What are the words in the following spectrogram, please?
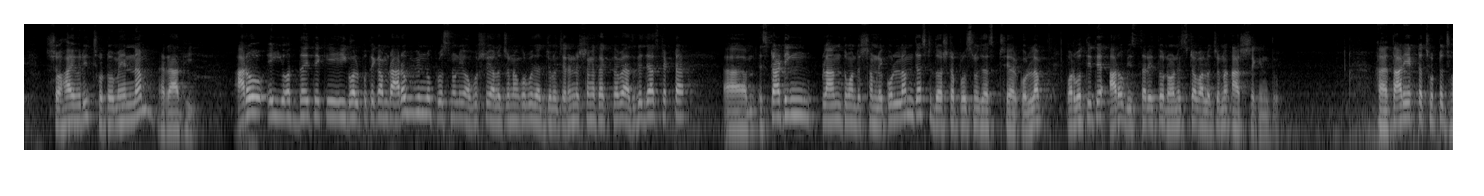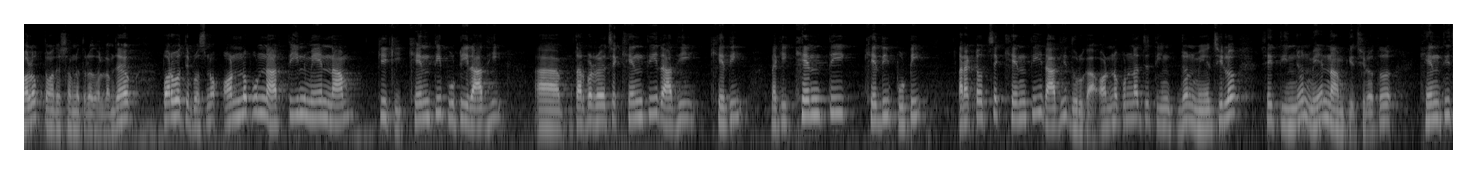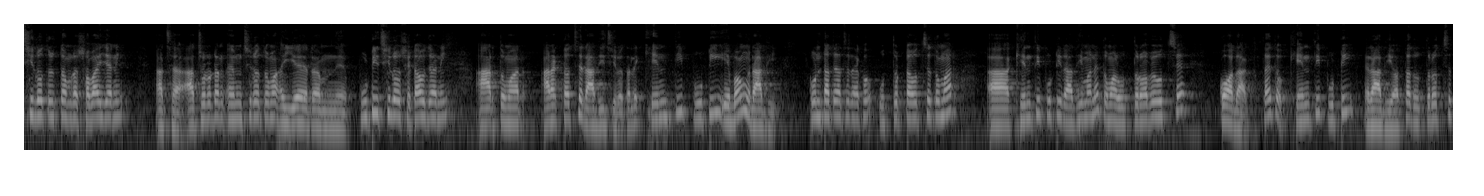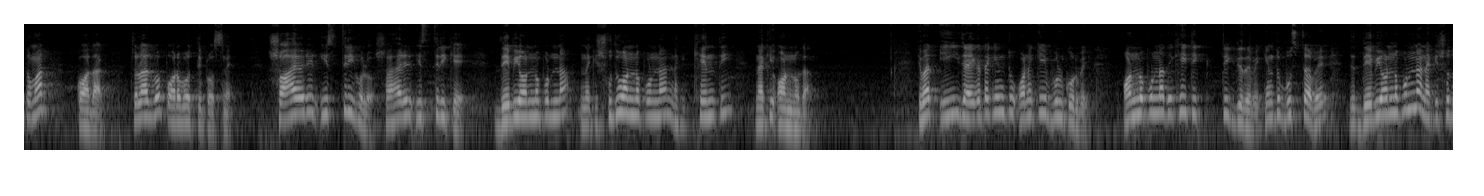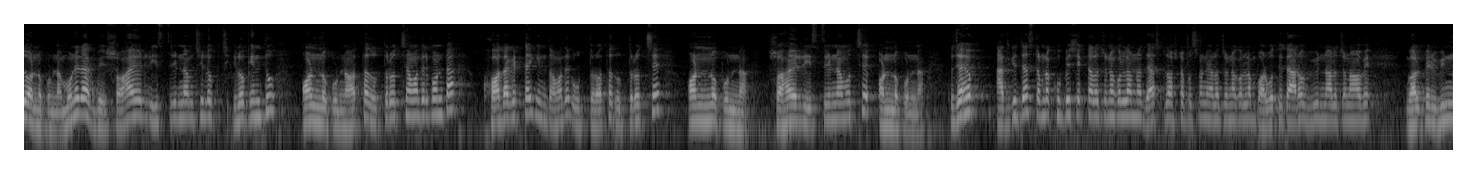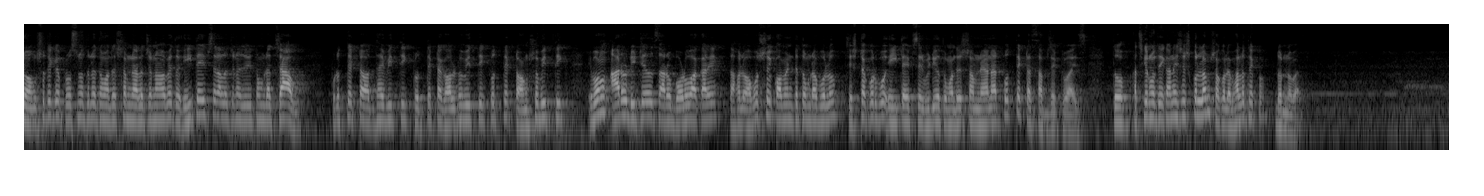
সহায়রীর ছোট মেয়ের নাম রাধি। আরও এই অধ্যায় থেকে, এই গল্প থেকে আমরা আরও বিভিন্ন প্রশ্ন নিয়ে অবশ্যই আলোচনা করব। যার জন্য চ্যানেলের সঙ্গে থাকতে হবে। আজকে জাস্ট একটা স্টার্টিং প্ল্যান তোমাদের সামনে করলাম। জাস্ট দশটা প্রশ্ন জাস্ট শেয়ার করলাম। পরবর্তীতে আরও বিস্তারিত নন স্টপ আলোচনা আসছে কিন্তু। তারই একটা ছোট্ট ঝলক তোমাদের সামনে তুলে ধরলাম। যাই হোক, পরবর্তী প্রশ্ন, অন্নপূর্ণার তিন মেয়ের নাম কি কি? খেন্তি, পুটি, রাধি তারপর রয়েছে খেন্তি, রাধি, খেদি, নাকি খেন্তি, খেদি, পুটি, আর একটা হচ্ছে খেন্তি, রাধি, দুর্গা। অন্নপূর্ণার যে তিনজন মেয়ে ছিল, সেই তিনজন মেয়ের নাম কি ছিল? তো খেন্তি ছিল তো তো আমরা সবাই জানি। আচ্ছা আর ছোটোটা ছিল তোমার ইয়ের পুটি ছিল সেটাও জানি। আর তোমার আর একটা হচ্ছে রাধি ছিল। তাহলে খেন্তি, পুটি এবং রাধি। কোনটাতে আছে দেখো? উত্তরটা হচ্ছে তোমার খেন্তি, পুটি, রাধি মানে তোমার উত্তর হবে হচ্ছে কদাগ, তাই তো? খেন্তি, পুটি, রাধি, অর্থাৎ উত্তর হচ্ছে তোমার কদাগ। চলে আসব পরবর্তী প্রশ্নে। সহায়রীর স্ত্রী হলো, সহায়রীর স্ত্রীকে দেবী অন্নপূর্ণা, নাকি শুধু অন্নপূর্ণা, নাকি খেন্তি, নাকি অন্নদা? এবার এই জায়গাটা কিন্তু অনেকেই ভুল করবে। অন্নপূর্ণা দেখেই টিক টিক দিয়ে দেবে। কিন্তু বুঝতে হবে যে দেবী অন্নপূর্ণা নাকি শুধু অন্নপূর্ণা? মনে রাখবে, সহায়ের স্ত্রীর নাম ছিল ছিল কিন্তু অন্নপূর্ণা। অর্থাৎ উত্তর হচ্ছে আমাদের কোনটা? খ দাগেরটাই কিন্তু আমাদের উত্তর। অর্থাৎ উত্তর হচ্ছে অন্নপূর্ণা। সহায়ের স্ত্রীর নাম হচ্ছে অন্নপূর্ণা। তো যাই হোক, আজকে জাস্ট আমরা খুব বেশি একটা আলোচনা করলাম না জাস্ট দশটা প্রশ্ন নিয়ে আলোচনা করলাম। পরবর্তীতে আরও বিভিন্ন আলোচনা হবে। গল্পের বিভিন্ন অংশ থেকে প্রশ্ন তুলে তোমাদের সামনে আলোচনা হবে। তো এই টাইপসের আলোচনা যদি তোমরা চাও প্রত্যেকটা অধ্যায়ভিত্তিক, প্রত্যেকটা গল্পভিত্তিক, প্রত্যেকটা অংশভিত্তিক এবং আরও ডিটেলস আরও বড় আকারে, তাহলে অবশ্যই কমেন্টে তোমরা বলো। চেষ্টা করব এই টাইপসের ভিডিও তোমাদের সামনে আনার প্রত্যেকটা সাবজেক্ট ওয়াইজ তো আজকের মতো এখানেই শেষ করলাম। সকলে ভালো থেকো। ধন্যবাদ।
